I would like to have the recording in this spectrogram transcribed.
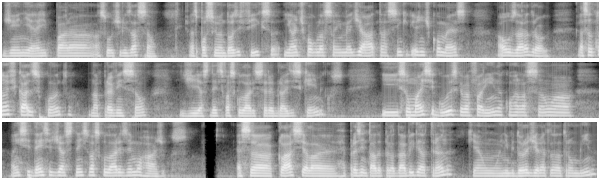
de NR para a sua utilização. Elas possuem uma dose fixa e a anticoagulação imediata assim que a gente começa a usar a droga. Elas são tão eficazes quanto na prevenção de acidentes vasculares cerebrais isquêmicos e são mais seguras que a varfarina com relação à, à incidência de acidentes vasculares hemorrágicos. Essa classe ela é representada pela dabigatrana, que é uma inibidora direta da trombina,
